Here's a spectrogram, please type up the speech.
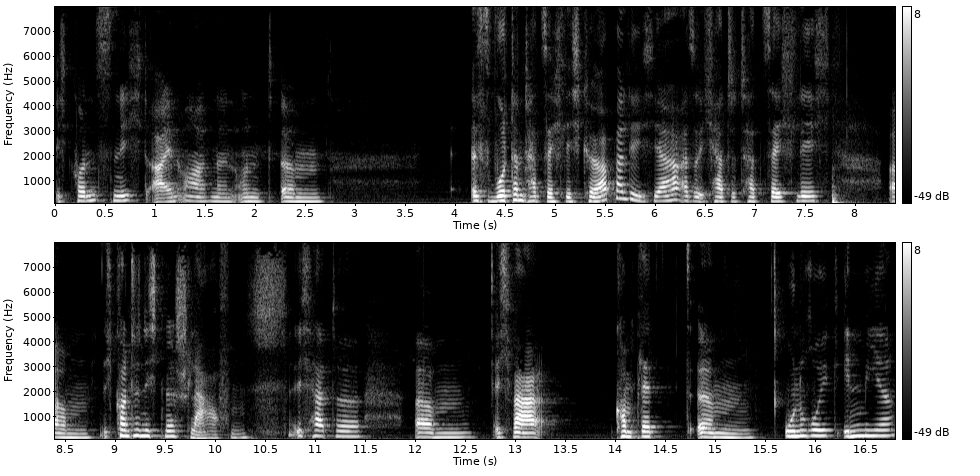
Ich konnte es nicht einordnen. Und ähm, es wurde dann tatsächlich körperlich, ja. Also ich hatte tatsächlich, ähm, ich konnte nicht mehr schlafen. Ich hatte, ähm, ich war komplett ähm, unruhig in mir.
